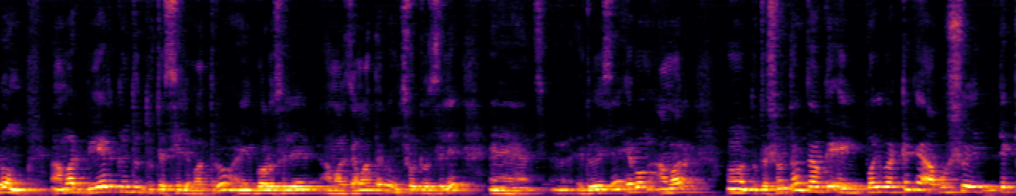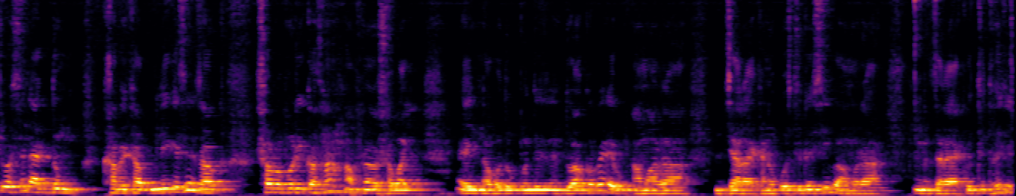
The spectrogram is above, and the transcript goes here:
এবং আমার বিয়ের কিন্তু দুটো ছেলে মাত্র, এই বড়ো ছেলে আমার জামাতা এবং ছোট ছেলে রয়েছে এবং আমার দুটো সন্তান। যা এই পরিবারটাকে অবশ্যই দেখতে পাচ্ছেন, একদম খাপে খাপ মিলে গেছে। যা হোক, সর্বোপরি কথা, আপনারা সবাই এই নবদম্পতিদের দোয়া করবেন এবং আমরা যারা এখানে উপস্থিত রয়েছি বা আমরা যারা একত্রিত হয়েছি,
